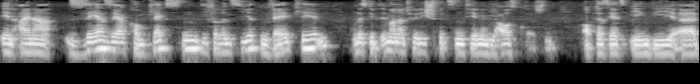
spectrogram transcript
in einer sehr, sehr komplexen, differenzierten Welt leben. Und es gibt immer natürlich Spitzenthemen, die ausbrechen ob das jetzt irgendwie äh,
